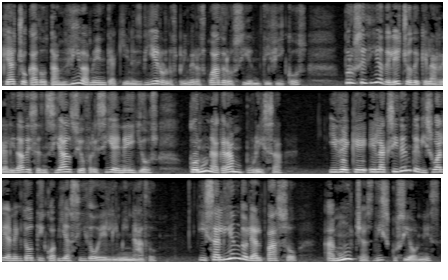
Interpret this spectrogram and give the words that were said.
que ha chocado tan vivamente a quienes vieron los primeros cuadros científicos, procedía del hecho de que la realidad esencial se ofrecía en ellos con una gran pureza y de que el accidente visual y anecdótico había sido eliminado. Y saliéndole al paso a muchas discusiones,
